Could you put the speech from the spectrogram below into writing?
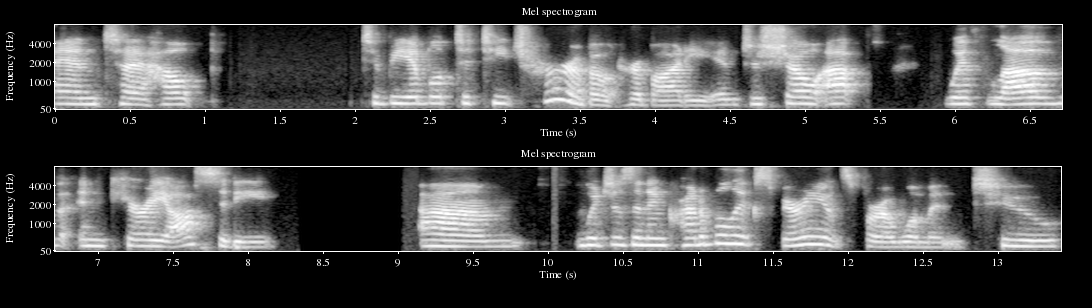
and to help to be able to teach her about her body and to show up with love and curiosity um, which is an incredible experience for a woman to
